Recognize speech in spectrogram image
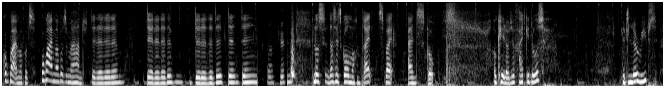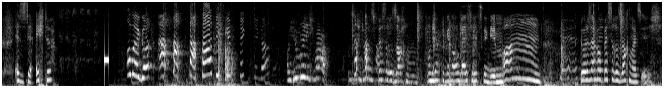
Guck mal einmal kurz. Guck mal einmal kurz in meine Hand. Okay. Los, lass jetzt Go machen. 3, 2, 1, Go. Okay, Leute, Fight geht los. Mit Lil Reeps. Es ist der echte. Oh mein Gott. Dich gefickt, Digga. Oh, Junge, ich war. Du hattest bessere Sachen. Und ich habe dir genau gleiche Hits gegeben. Mann! Du hattest einfach bessere Sachen als ich.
